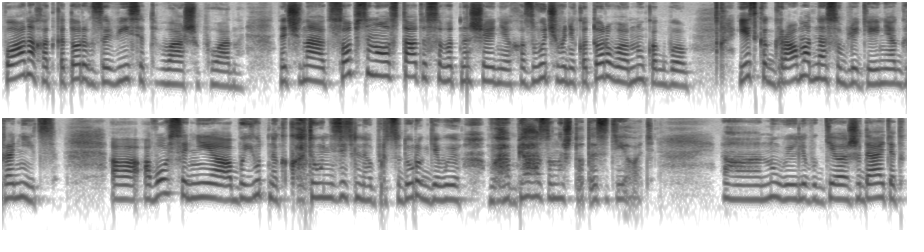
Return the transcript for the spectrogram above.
планах, от которых зависят ваши планы. Начиная от собственного статуса в отношениях, озвучивание которого, ну, как бы, есть как грамотное соблюдение границ, а, а вовсе не обоюдная какая-то унизительная процедура, где вы, вы обязаны что-то сделать. А, ну, или вы где ожидаете от,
